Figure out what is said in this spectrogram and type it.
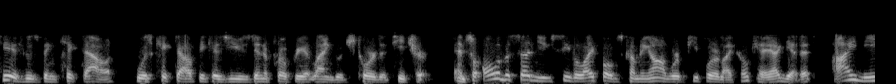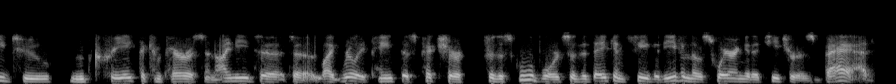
kid who's been kicked out was kicked out because he used inappropriate language toward a teacher. And so all of a sudden you see the light bulbs coming on where people are like, okay, I get it. I need to create the comparison. I need to, to like really paint this picture for the school board so that they can see that even though swearing at a teacher is bad,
